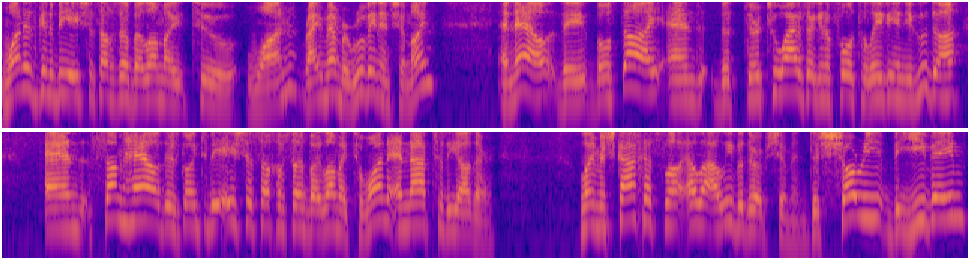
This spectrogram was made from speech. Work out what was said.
one is going to be Eishes Achzor to one, right? Remember, Ruvain and Shemain. And now they both die, and the, their two wives are going to fall to Levi and Yehuda, and somehow there's going to be Eishes Achzor to one and not to the other. The Shari B'Yibim,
